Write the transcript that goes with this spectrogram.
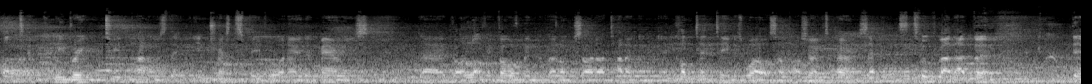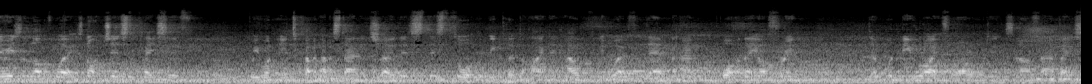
content can we bring to the panels that interests people. I know that Mary's uh, got a lot of involvement alongside our talent and, content team as well, so I'll pass you over to her in a second to talk about that. But there is a lot of work. It's not just a case of we want you to come and have a stand at the show. There's, there's thought that we put behind it. How can it work for them, and what are they offering that would be right for our audience and our fan base?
